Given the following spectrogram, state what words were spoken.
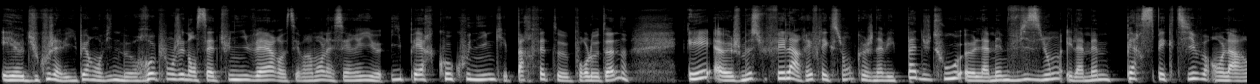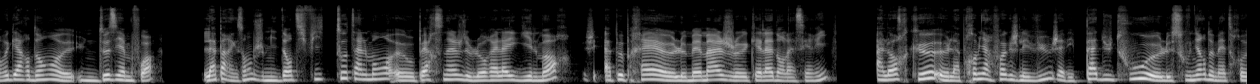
Et euh, du coup, j'avais hyper envie de me replonger dans cet univers. C'est vraiment la série hyper cocooning qui est parfaite pour l'automne. Et je me suis fait la réflexion que je n'avais pas du tout la même vision et la même perspective en la regardant une deuxième fois. Là, par exemple, je m'identifie totalement euh, au personnage de Lorelai Gilmore. J'ai à peu près euh, le même âge euh, qu'elle a dans la série. Alors que la première fois que je l'ai vue, j'avais pas du tout le souvenir de m'être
